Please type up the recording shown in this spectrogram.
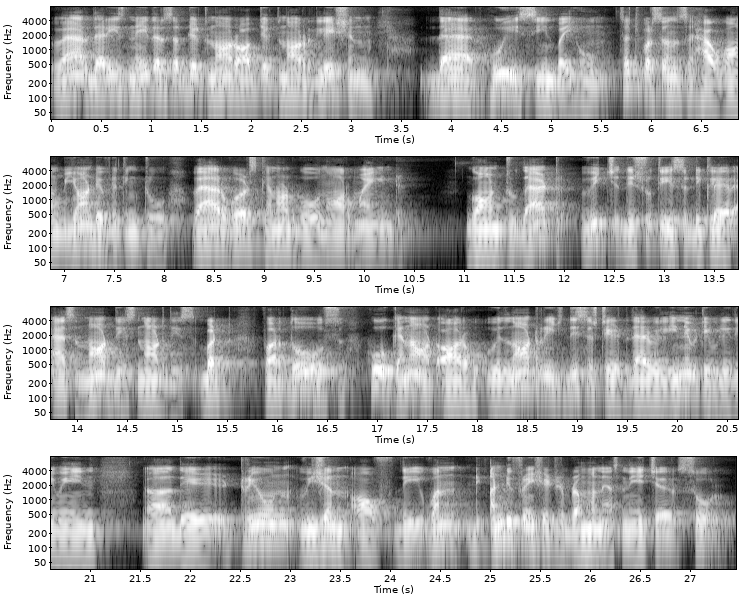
where there is neither subject nor object nor relation, there who is seen by whom. Such persons have gone beyond everything to where words cannot go nor mind gone to that which the Shrutis declare as not this, not this. But for those who cannot or will not reach this state, there will inevitably remain uh, the triune vision of the one undifferentiated Brahman as nature, soul,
